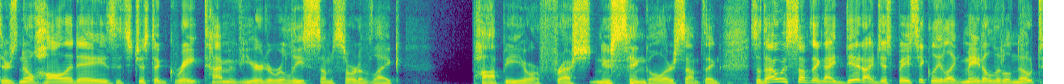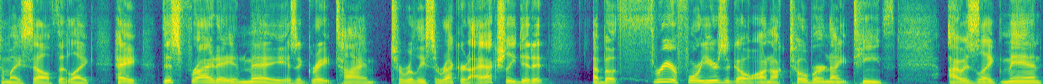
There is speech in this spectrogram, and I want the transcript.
there's no holidays. It's just a great time of year to release some sort of like poppy or fresh new single or something. So that was something I did. I just basically like made a little note to myself that like, hey, this Friday in May is a great time to release a record. I actually did it about 3 or 4 years ago on October 19th. I was like, man,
